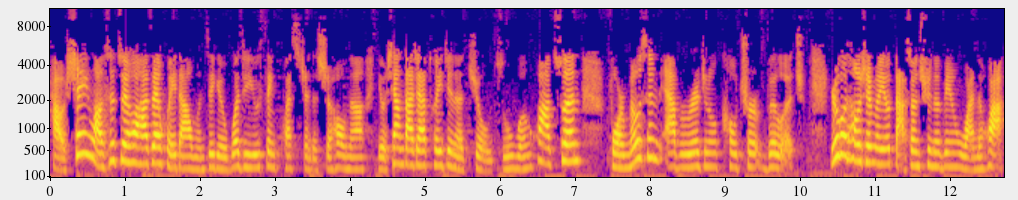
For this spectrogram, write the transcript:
好，Shane 老师最后他在回答我们这个 What do you think question 的时候呢，有向大家推荐了九族文化村 Formosan Aboriginal Culture Village。如果同学们有打算去那边玩的话，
